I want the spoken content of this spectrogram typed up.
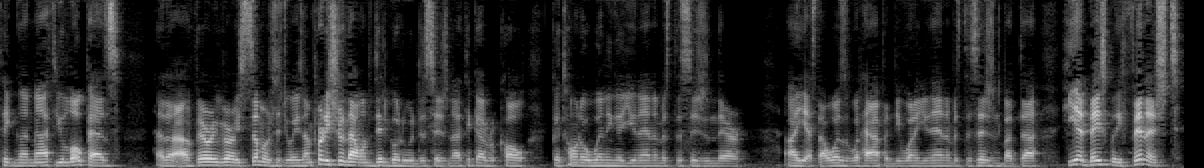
taking on Matthew Lopez, had a, a, very, very similar situation. I'm pretty sure that one did go to a decision. I think I recall Katona winning a unanimous decision there. Uh, yes, that was what happened. He won a unanimous decision, but uh, he had basically finished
